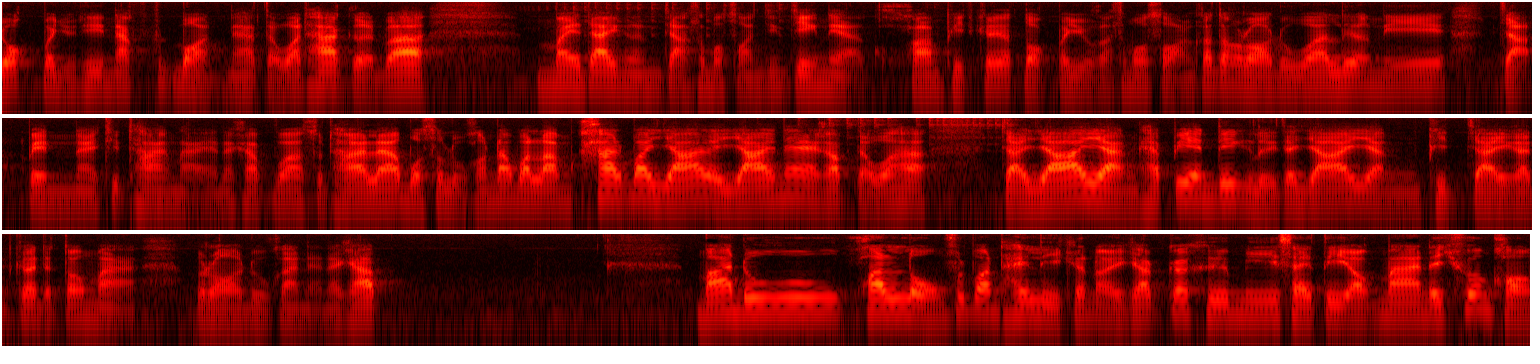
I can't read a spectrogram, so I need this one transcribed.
ยกไปอยู่ที่นักฟุตบอลนะแต่ว่าถ้าเกิดว่า ไม่ได้เงินจากสโมสรจริงๆเนี่ยความผิดก็จะตกไปอยู่กับสโมสรก็ต้องรอดูว่าเรื่องนี้จะเป็นในทิศทางไหนนะครับว่าสุดท้ายแล้วบทสรุปของนางวันลำคาดว่าย้ายแต่ย้ายแน่ครับแต่ว่าจะย้ายอย่าง happy ending หรือจะย้ายอย่างผิดใจกันก็จะต้องมารอดูกันนะครับมาดูควันหลงฟุตบอลไทยลีกกันหน่อยครับก็คือมีสถิติออกมาในช่วงของ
